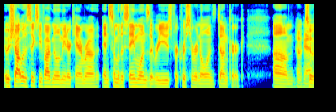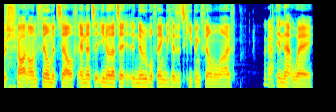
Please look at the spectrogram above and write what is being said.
it was shot with a 65 millimeter camera and some of the same ones that were used for Christopher Nolan's Dunkirk. Um, Okay. So it was shot on film itself, and that's a, you know that's a, a notable thing because it's keeping film alive Okay. in that way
